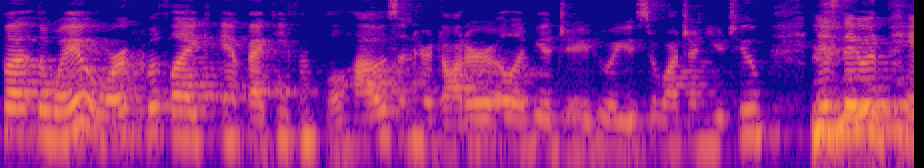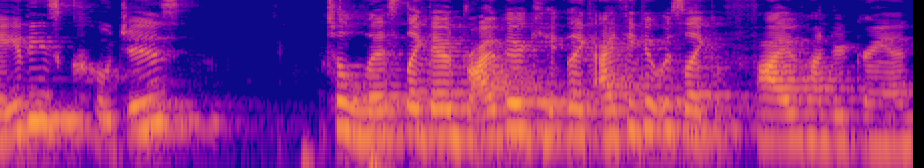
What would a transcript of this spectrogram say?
But the way it worked with like aunt becky from full house and her daughter olivia jade who i used to watch on youtube is they would mm-hmm. pay these coaches to list like they would bribe their kid like i think it was like 500 grand.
